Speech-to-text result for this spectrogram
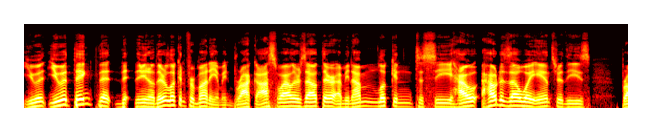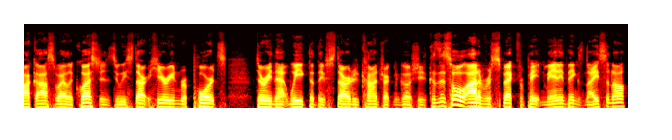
You would you would think that th- you know they're looking for money. I mean, Brock Osweiler's out there. I mean, I'm looking to see how how does Elway answer these Brock Osweiler questions. Do we start hearing reports during that week that they've started contract negotiations? Because this whole out of respect for Peyton Manning thing's nice and all,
